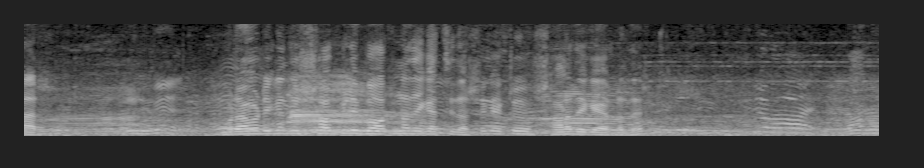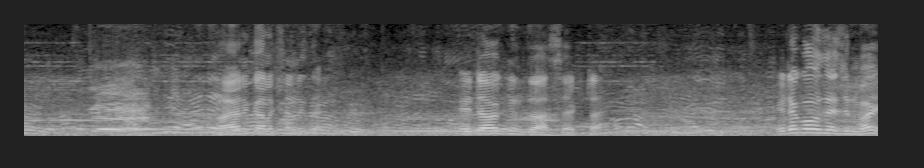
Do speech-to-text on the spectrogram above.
আর মোটামুটি কিন্তু সবগুলি বকনা দেখাচ্ছি দর্শক একটু সাড়া দেখে আপনাদের ভাইয়ের কালেকশন এটাও কিন্তু আছে একটা এটা কত চাইছেন ভাই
